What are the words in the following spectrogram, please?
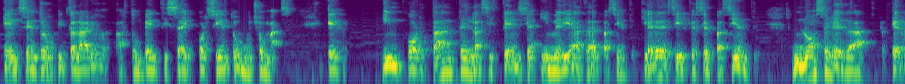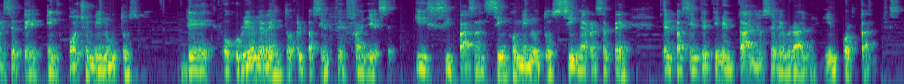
en centros hospitalarios hasta un 26%, mucho más. Es importante la asistencia inmediata del paciente. Quiere decir que si el paciente no se le da RCP en 8 minutos de ocurrir el evento, el paciente fallece. Y si pasan 5 minutos sin RCP, el paciente tiene daños cerebrales importantes.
